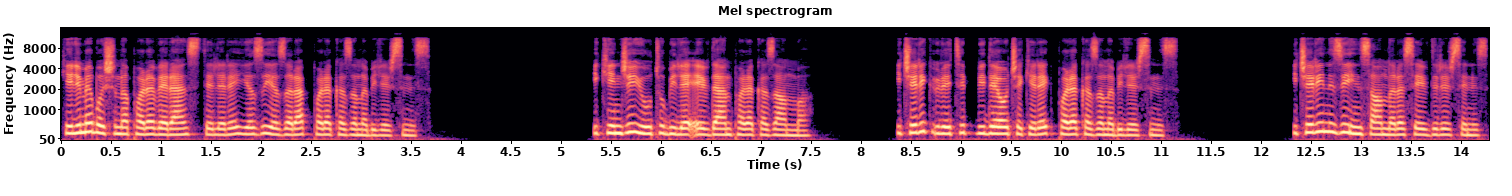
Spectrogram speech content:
Kelime başına para veren sitelere yazı yazarak para kazanabilirsiniz. İkinci YouTube ile evden para kazanma. İçerik üretip video çekerek para kazanabilirsiniz. İçeriğinizi insanlara sevdirirseniz,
